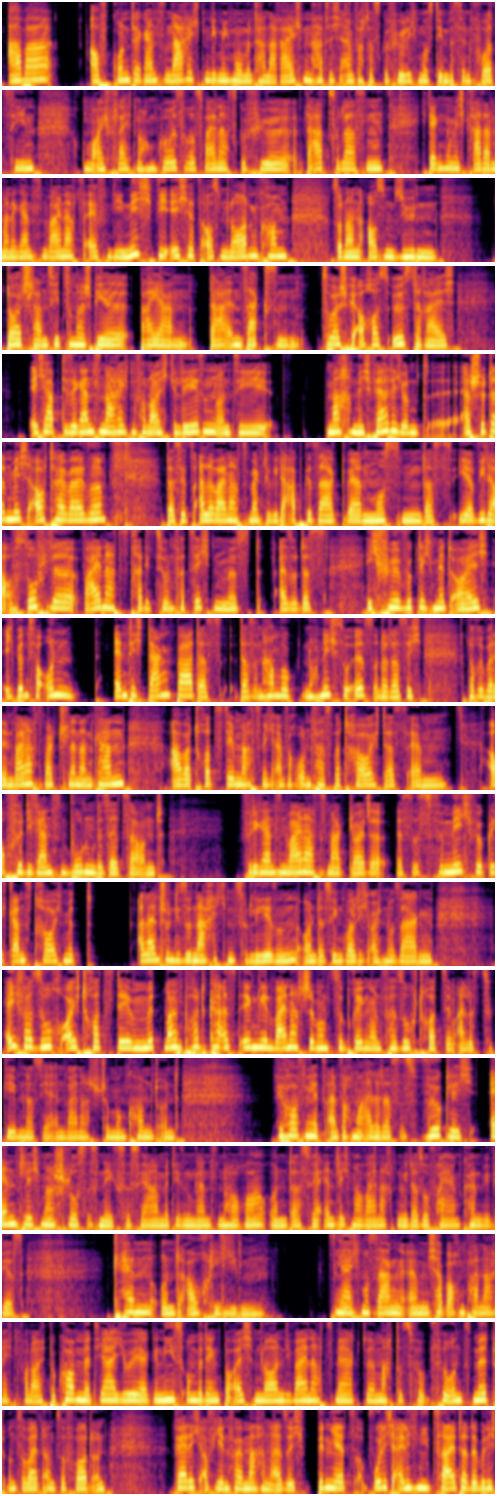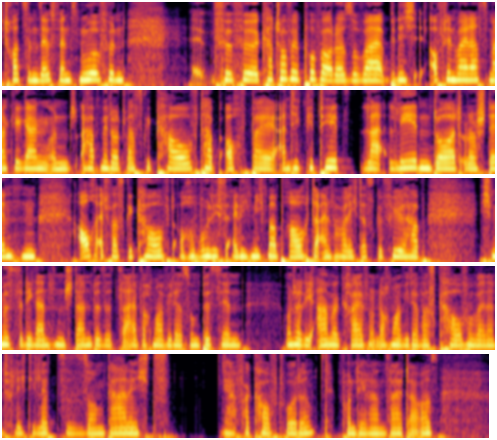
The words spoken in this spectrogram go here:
Aber aufgrund der ganzen Nachrichten, die mich momentan erreichen, hatte ich einfach das Gefühl, ich muss die ein bisschen vorziehen, um euch vielleicht noch ein größeres Weihnachtsgefühl dazulassen. Ich denke nämlich gerade an meine ganzen Weihnachtselfen, die nicht wie ich jetzt aus dem Norden kommen, sondern aus dem Süden Deutschlands, wie zum Beispiel Bayern, da in Sachsen, zum Beispiel auch aus Österreich. Ich habe diese ganzen Nachrichten von euch gelesen und sie machen mich fertig und äh, erschüttern mich auch teilweise, dass jetzt alle Weihnachtsmärkte wieder abgesagt werden mussten, dass ihr wieder auf so viele Weihnachtstraditionen verzichten müsst. Also das, ich fühle wirklich mit euch. Ich bin zwar unendlich dankbar, dass das in Hamburg noch nicht so ist oder dass ich noch über den Weihnachtsmarkt schlendern kann, aber trotzdem macht es mich einfach unfassbar traurig, dass ähm, auch für die ganzen Budenbesitzer und für die ganzen Weihnachtsmarktleute, es ist für mich wirklich ganz traurig mit allein schon diese Nachrichten zu lesen. Und deswegen wollte ich euch nur sagen, ich versuche euch trotzdem mit meinem Podcast irgendwie in Weihnachtsstimmung zu bringen und versuche trotzdem alles zu geben, dass ihr in Weihnachtsstimmung kommt. Und wir hoffen jetzt einfach mal alle, dass es wirklich endlich mal Schluss ist nächstes Jahr mit diesem ganzen Horror und dass wir endlich mal Weihnachten wieder so feiern können, wie wir es kennen und auch lieben. Ja, ich muss sagen, ähm, ich habe auch ein paar Nachrichten von euch bekommen mit, ja, Julia, genieß unbedingt bei euch im Norden die Weihnachtsmärkte, macht es für, für uns mit und so weiter und so fort. Und werde ich auf jeden Fall machen. Also ich bin jetzt, obwohl ich eigentlich nie Zeit hatte, bin ich trotzdem, selbst wenn es nur für äh, für, für Kartoffelpuffer oder so war, bin ich auf den Weihnachtsmarkt gegangen und habe mir dort was gekauft, habe auch bei Antiquitätsläden dort oder Ständen auch etwas gekauft, auch obwohl ich es eigentlich nicht mal brauchte, einfach weil ich das Gefühl habe, ich müsste die ganzen Standbesitzer einfach mal wieder so ein bisschen unter die Arme greifen und auch mal wieder was kaufen, weil natürlich die letzte Saison gar nichts ja verkauft wurde von deren Seite aus.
